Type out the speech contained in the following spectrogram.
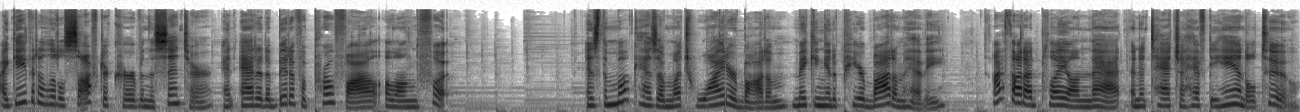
I gave it a little softer curve in the center and added a bit of a profile along the foot. As the mug has a much wider bottom, making it appear bottom heavy, I thought I'd play on that and attach a hefty handle too.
